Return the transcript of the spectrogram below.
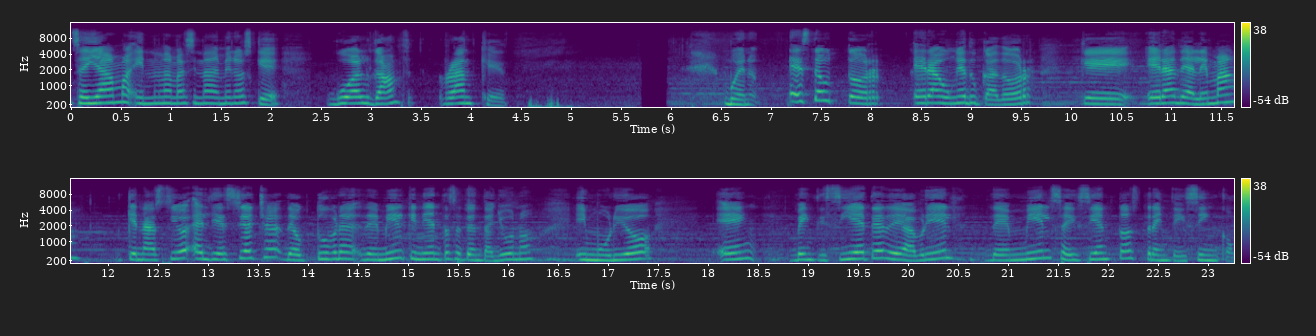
Se llama y nada más y nada menos que Wolfgang Randke. Bueno, este autor era un educador que era de alemán que nació el 18 de octubre de 1571 y murió en 27 de abril de 1635.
